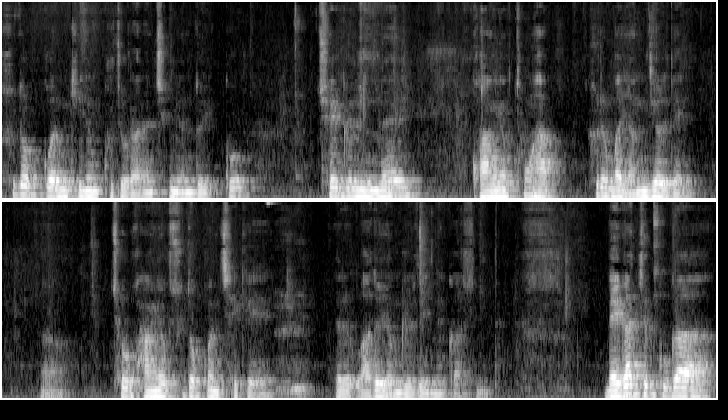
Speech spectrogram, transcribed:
수도권 기능 구조라는 측면도 있고 최근에 광역 통합 흐름과 연결된 어, 초광역 수도권 체계와도 연결되어 있는 것 같습니다. 메가특구가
